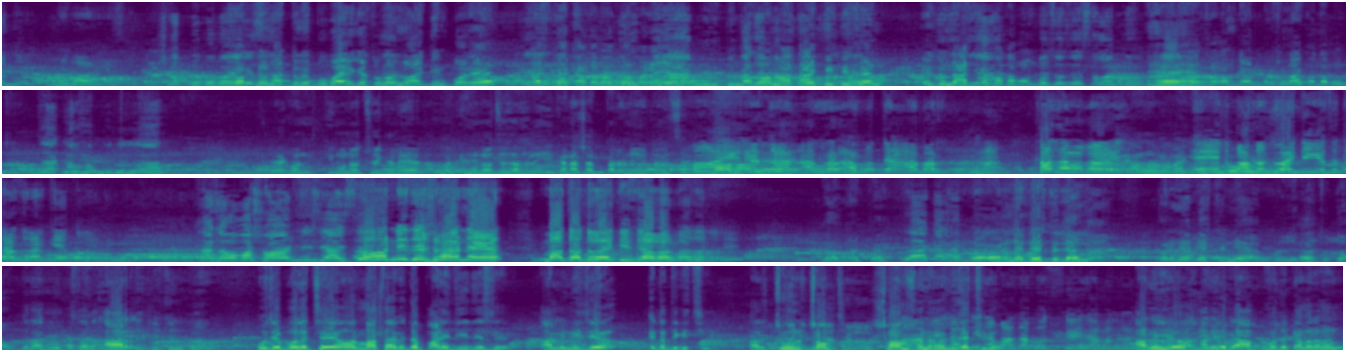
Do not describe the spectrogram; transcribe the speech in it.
বুবা হয়ে গেছে। স্বপ্নে বোবা হয়ে স্বপ্নের মাধ্যমে বুবা হয়ে গেছিল নয় দিন পরে আজকে খাতা মাধ্যমে মুরব্বি খাতা মাথায় মাথায় কি দিচ্ছেন এই জন্য আজকে কথা বলব। যে সালাম দাও। হ্যাঁ হ্যাঁ। সালাম দেওয়ার পর সময় কথা বলছি। যাক আলহামদুলিল্লাহ। এখন কি মনে হচ্ছে এখানে আপনার কি মনে হচ্ছে আসলে এখানে আসার কারণে এটা হয়েছে? হ্যাঁ, আল্লাহর রহমতে আমার খাজা বাবাই এই মাথা ধোয়াই দিয়ে গেছে তাছাড়া কে খাজা বাবা শহর নিজে আইছে। ও নিজে শোনে মাথা ধোয়াই দিয়েছে আমার মাথা আচ্ছা। তো আর ও যে বলেছে ওর মাথার ভিতর পানি দিয়ে দিয়েছে। আমি নিজে এটা দেখেছি। আর চুল সম- সম্পূর্ণরূপে ভিজা ছিল। আমিও আমি এটা আপনার মতো ক্যামেরাম্যান।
